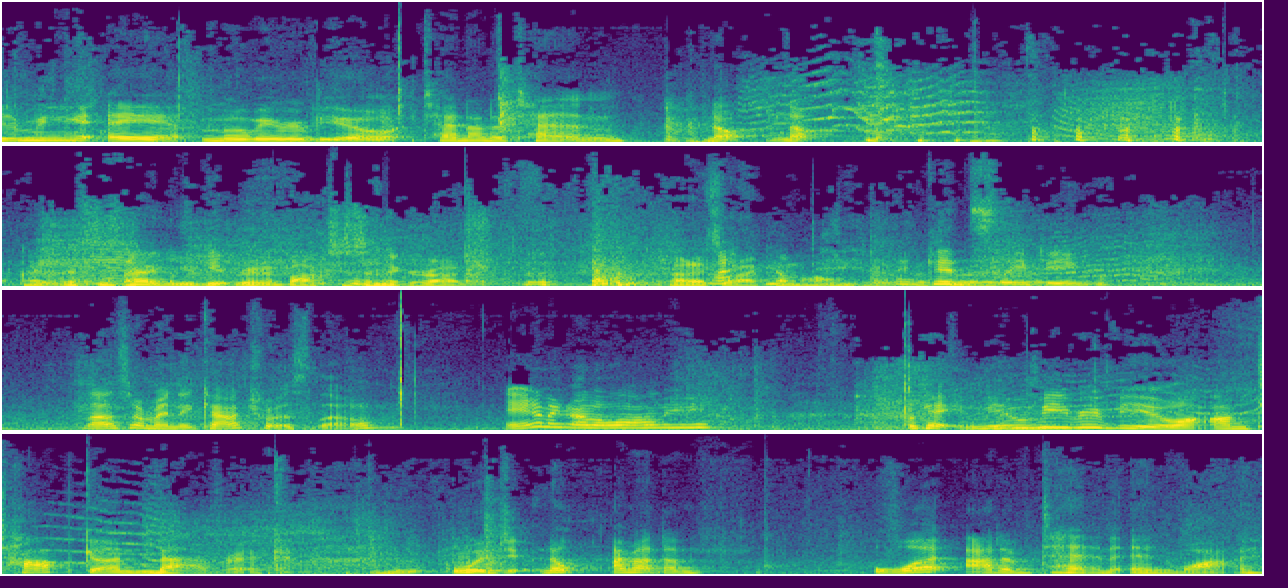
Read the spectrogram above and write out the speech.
Give me a movie review, 10 out of 10. No, no. This is how you get rid of boxes in the garage. That's what I come home to. My That's kid's what- sleeping. That's where my new couch was though. And I got a lolly. Okay, movie review on Top Gun Maverick. Would you, nope, I'm not done. What out of 10 and why?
